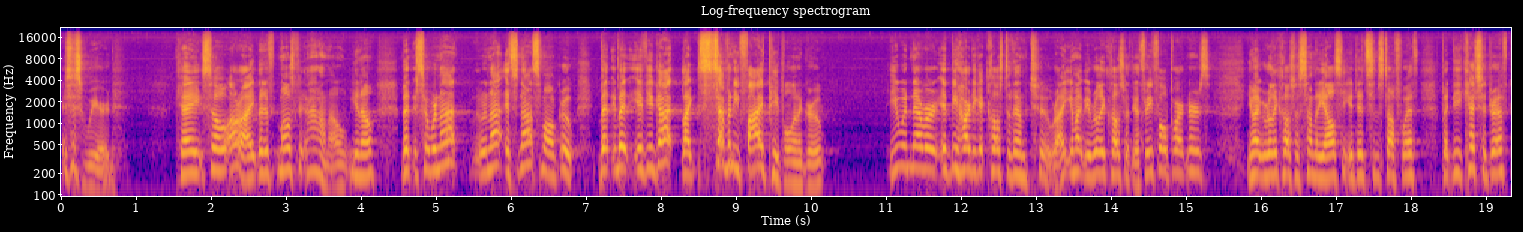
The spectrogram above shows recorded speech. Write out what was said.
It's just weird. Okay, so all right, but if most people, I don't know, you know, but so we're not, we're not, it's not small group. But but if you got like 75 people in a group, you would never, it'd be hard to get close to them too, right? You might be really close with your threefold partners. You might be really close with somebody else that you did some stuff with. But do you catch the drift?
